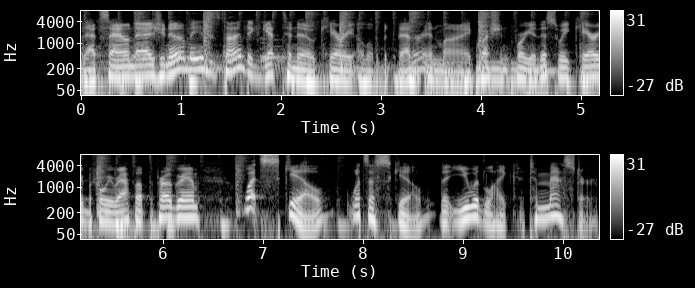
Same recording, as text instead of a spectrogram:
That sound, as you know, means it's time to get to know Carrie a little bit better. And my question for you this week, Carrie, before we wrap up the program, what skill, what's a skill that you would like to master?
